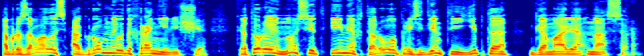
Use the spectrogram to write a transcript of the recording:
образовалось огромное водохранилище, которое носит имя второго президента Египта Гамаля Нассера.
